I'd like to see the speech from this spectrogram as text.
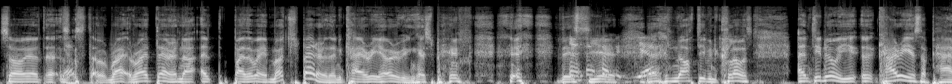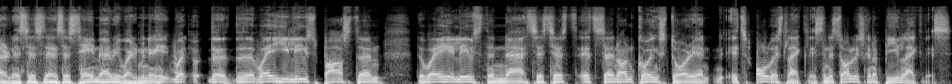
So uh, st- right, right there. And, uh, and by the way, much better than Kyrie Irving has been this year. Yeah. Not even close. And you know, you, uh, Kyrie is a pattern. It's, just, it's the same everywhere. I mean, he, what, the the way he leaves Boston, the way he leaves the Nets, it's just it's an ongoing story, and it's always like this, and it's always going to be like this.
